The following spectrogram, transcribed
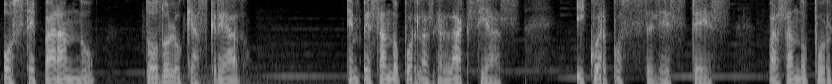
o separando todo lo que has creado, empezando por las galaxias y cuerpos celestes, pasando por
